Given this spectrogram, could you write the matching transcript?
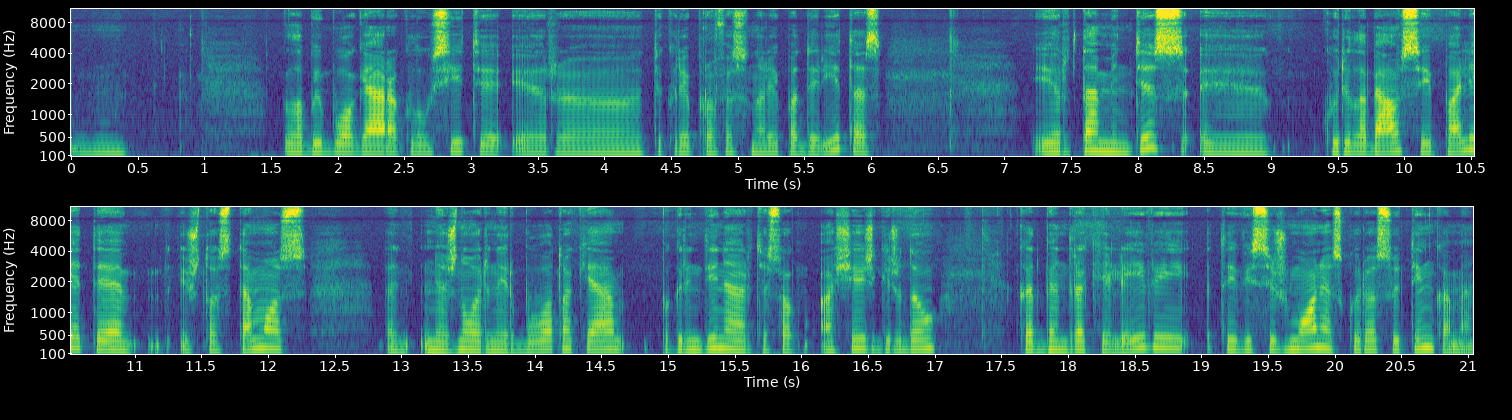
Mm. Labai buvo gera klausyti ir e, tikrai profesionaliai padarytas. Ir ta mintis, e, kuri labiausiai palėtė iš tos temos, e, nežinau, ar jinai ir buvo tokia pagrindinė, ar tiesiog aš ją išgirdau, kad bendra keleiviai tai visi žmonės, kuriuos sutinkame.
